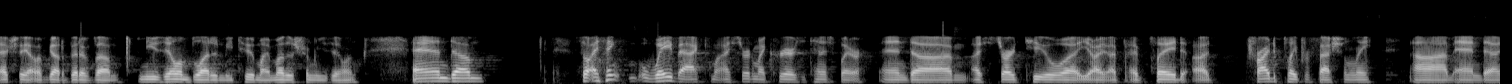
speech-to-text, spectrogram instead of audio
actually I've got a bit of um, New Zealand blood in me too. My mother's from New Zealand, and um, so I think way back, I started my career as a tennis player, and um, I started to, uh, you know, I, I played, uh, tried to play professionally, um, and uh,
